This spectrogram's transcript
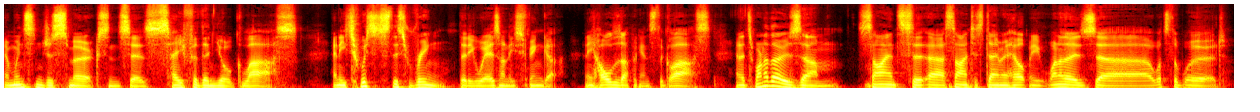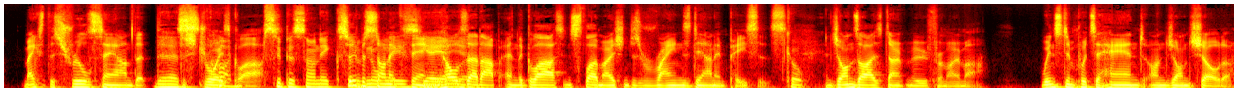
And Winston just smirks and says, Safer than your glass. And he twists this ring that he wears on his finger and he holds it up against the glass. And it's one of those um, science uh, scientist Damo help me. One of those uh, what's the word? Makes the shrill sound that The destroys glass. supersonic supersonic thing. Yeah, he holds yeah. that up, and the glass in slow motion just rains down in pieces. Cool. And John's eyes don't move from Omar. Winston puts a hand on John's shoulder,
